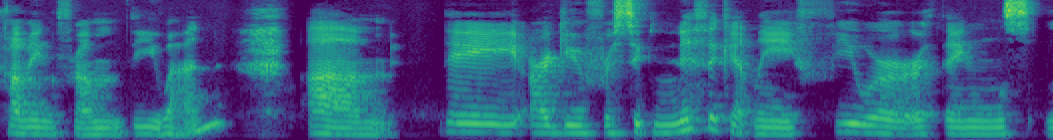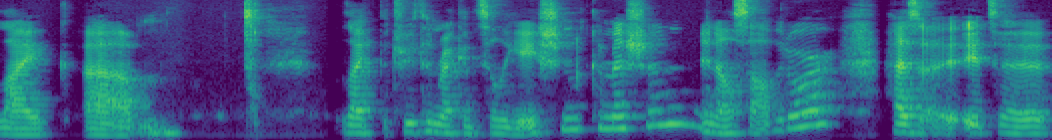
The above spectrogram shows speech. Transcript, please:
coming from the UN. Um, they argue for significantly fewer things like um, like the Truth and Reconciliation Commission in El Salvador has a, it's a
